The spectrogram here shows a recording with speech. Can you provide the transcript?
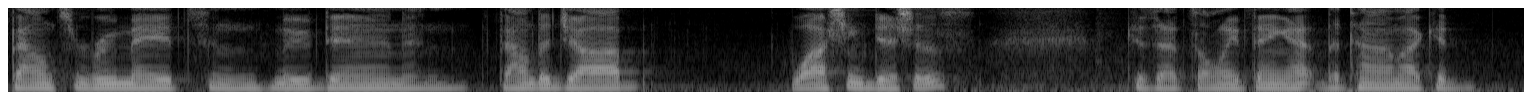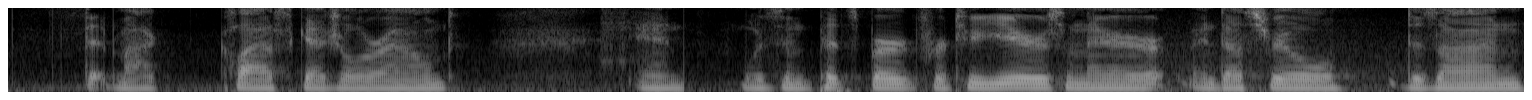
found some roommates and moved in and found a job washing dishes because that's the only thing at the time I could fit my class schedule around and was in Pittsburgh for two years in their industrial design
